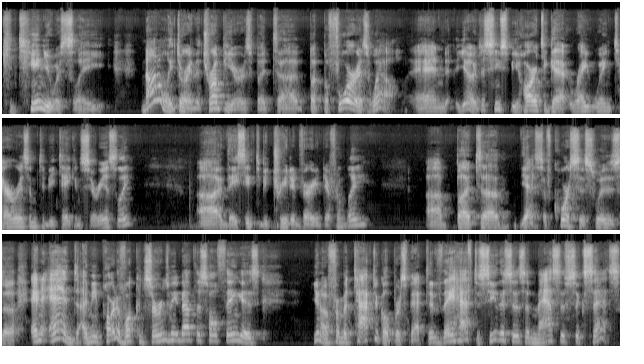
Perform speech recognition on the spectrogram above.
continuously, not only during the Trump years, but uh, but before as well. And you know, it just seems to be hard to get right wing terrorism to be taken seriously. Uh, they seem to be treated very differently. Uh, but uh, yes, of course, this was uh, and and I mean, part of what concerns me about this whole thing is, you know, from a tactical perspective, they have to see this as a massive success.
